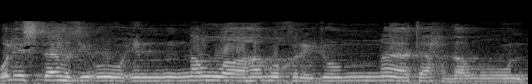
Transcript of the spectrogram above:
قل استهزئوا إن الله مخرج ما تحذرون.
